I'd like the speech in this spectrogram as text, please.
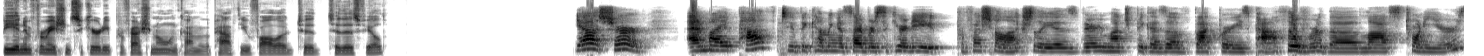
be an information security professional and kind of the path you followed to, to this field? Yeah, sure. And my path to becoming a cybersecurity professional actually is very much because of BlackBerry's path over the last 20 years.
